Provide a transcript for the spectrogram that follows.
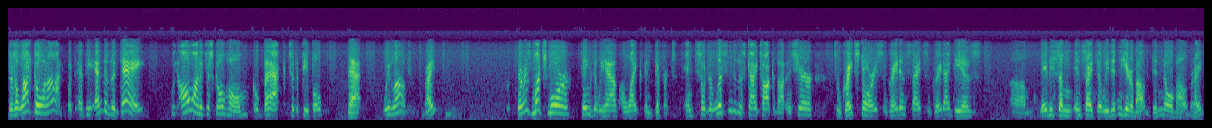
there's a lot going on, but at the end of the day, we all want to just go home, go back to the people that we love, right? There is much more things that we have alike than different. And so to listen to this guy talk about and share some great stories, some great insights, some great ideas, um, maybe some insights that we didn't hear about, didn't know about, right?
